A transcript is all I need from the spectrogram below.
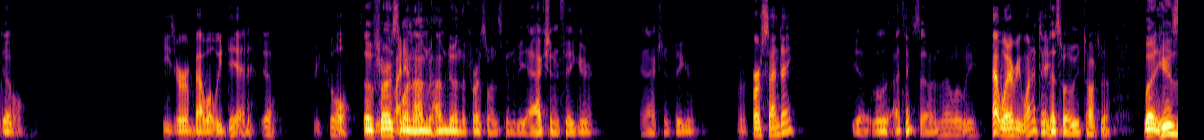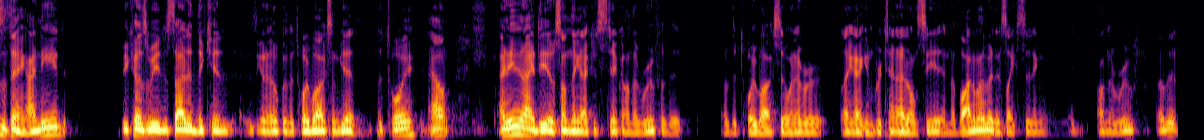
a Yep. little teaser about what we did. Yeah. Pretty cool. So the Give first one, I'm I'm doing the first one. It's going to be action figure, an action figure. For the first Sunday? Yeah. Well, I think so. Isn't that what we? That whatever you I want to think do. that's what we talked about. But here's the thing: I need because we decided the kid is going to open the toy box and get the toy Mm-hmm. out. I need an idea of something I could stick on the roof of it, of the toy box, so whenever like I can pretend I don't see it in the bottom of it, it's like sitting like on the roof of it.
